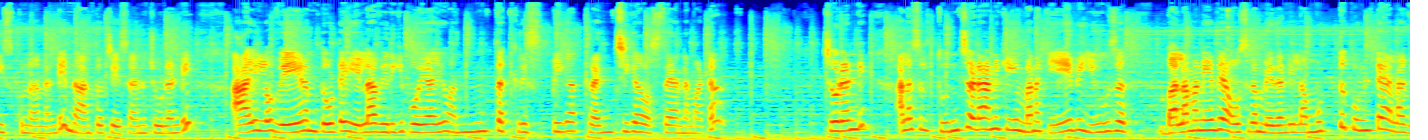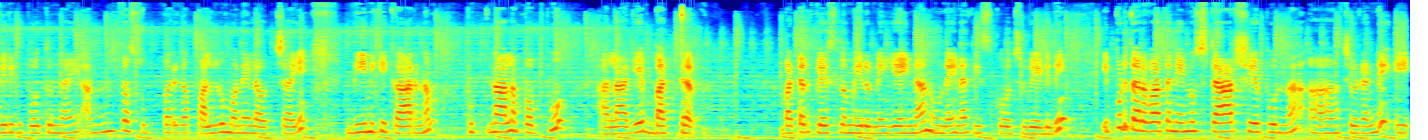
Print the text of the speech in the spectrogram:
తీసుకున్నానండి. దాంతో చేశాను చూడండి. ఆయిల్లో వేయడంతో ఎలా విరిగిపోయాయో అంత క్రిస్పీగా క్రంచిగా వస్తాయన్నమాట. చూడండి. అలా అసలు తుంచడానికి మనకి ఏది యూజ్ బలం అనేది అవసరం లేదండి. ఇలా ముట్టుకుంటే అలా విరిగిపోతున్నాయి. అంత సూపర్గా పళ్ళు మొనేలా వచ్చాయి. దీనికి కారణం పుట్నాల పప్పు అలాగే బట్టర్. బటర్ ప్లేస్లో మీరు నెయ్యి అయినా నూనె అయినా తీసుకోవచ్చు వేడిది. ఇప్పుడు తర్వాత నేను స్టార్ షేప్ ఉన్న చూడండి ఈ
